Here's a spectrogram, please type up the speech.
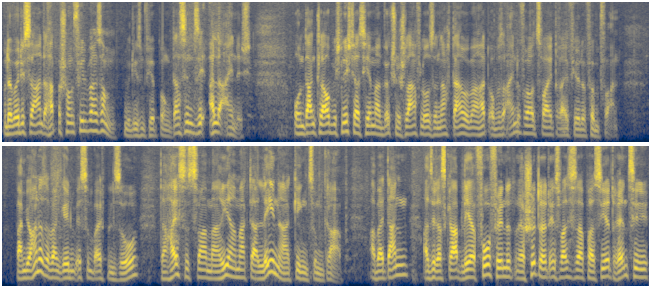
Und da würde ich sagen, da hat man schon viel beisammen mit diesen vier Punkten. Da sind sie alle einig. Und dann glaube ich nicht, dass jemand wirklich eine schlaflose Nacht darüber hat, ob es eine Frau, zwei, drei, vier oder fünf waren. Beim Johannesevangelium ist zum Beispiel so, da heißt es zwar, Maria Magdalena ging zum Grab, aber dann, als sie das Grab leer vorfindet und erschüttert ist, was ist da passiert, rennt sie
